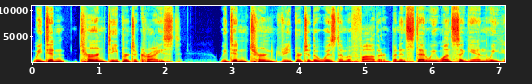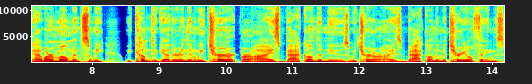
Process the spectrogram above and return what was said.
We didn't turn deeper to Christ. We didn't turn deeper to the wisdom of Father, but instead we once again we have our moments and we we come together and then we turn our, our eyes back on the news. We turn our eyes back on the material things.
